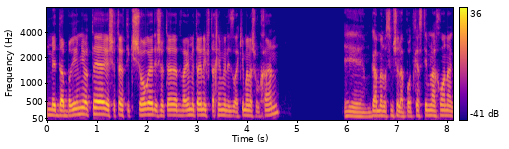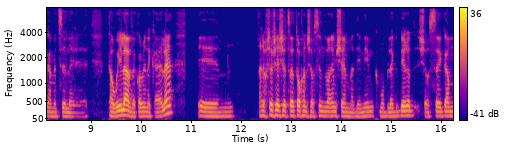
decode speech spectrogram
מדברים יותר, יש יותר תקשורת, יש יותר דברים יותר נפתחים ונזרקים על השולחן. אה, גם בנושאים של הפודקאסטים לאחרונה, גם אצל אה, טאווילה וכל מיני כאלה. אה, אני חושב שיש יוצרי תוכן שעושים דברים שהם מדהימים, כמו בלקבירד, שעושה גם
